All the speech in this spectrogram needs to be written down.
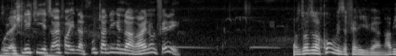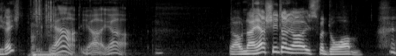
oder ich lege die jetzt einfach in das Futterding da rein und fertig. Dann sollen sie doch gucken, wie sie fertig werden. Habe ich recht? Ja, ja, ja. Ja, und nachher steht da, ja, ist verdorben.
